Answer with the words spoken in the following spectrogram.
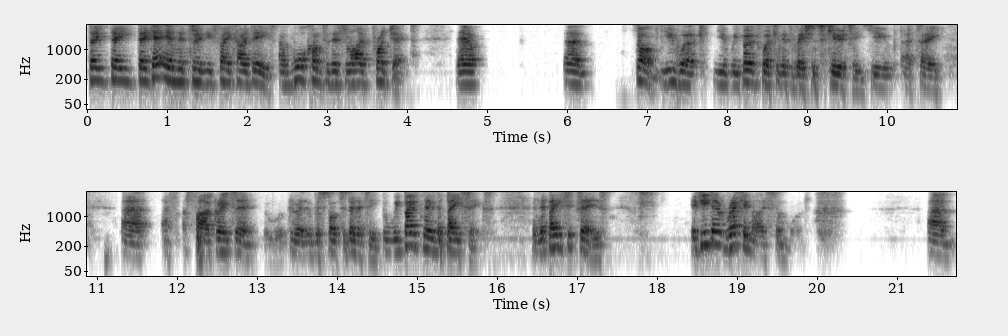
they they they get in through these fake IDs and walk onto this live project. Now, um, Dom, you work. You we both work in information security. You at a uh, a, a far greater greater responsibility, but we both know the basics. And the basics is, if you don't recognise someone um,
